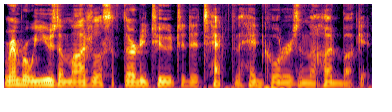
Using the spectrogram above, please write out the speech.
Remember, we used a modulus of 32 to detect the headquarters in the HUD bucket.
